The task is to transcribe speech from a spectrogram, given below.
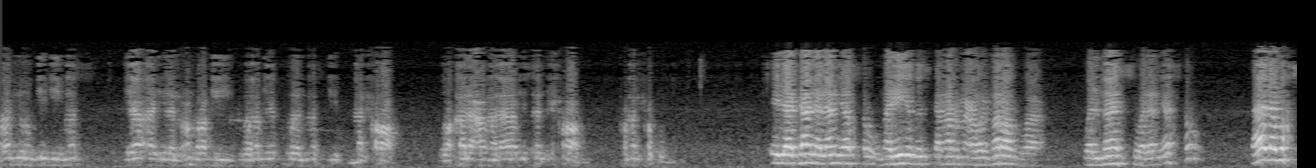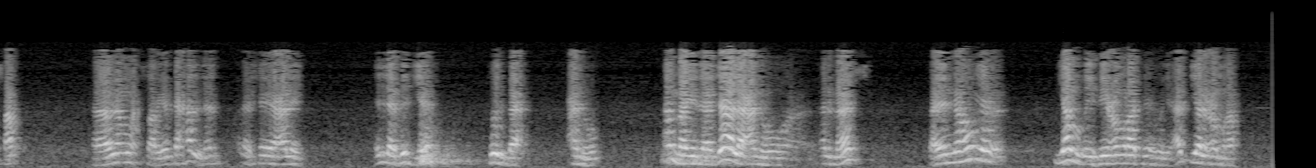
رجل به مس جاء إلى العمرة ولم يدخل المسجد الحرام وخلع ملابس الإحرام فما الحكم؟ إذا كان لم يصحو مريض استمر معه المرض والمس ولم يصحو فهذا محصر هذا محصر يتحلل لا شيء عليه إلا فدية تذبح عنه أما إذا زال عنه المس فإنه يمضي في عمرته ويؤدي العمرة.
